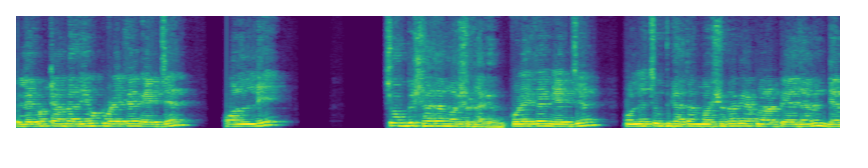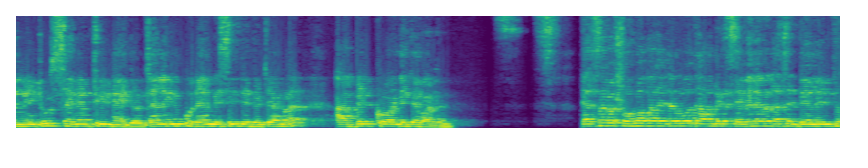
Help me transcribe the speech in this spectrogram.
এই ল্যাপটপটি আমরা দিব পুরো ফাইভ এজেন্ট অনলি চব্বিশ হাজার নয়শো টাকা। পুরো ফাইভ এজেন্ট অনলি চব্বিশ হাজার নয়শো টাকায় আপনারা পেয়ে যাবেন। Dell two seven three nine চাইলে কিন্তু র্যাম এসিডি দুটি আমরা আপডেট করে নিতে পারবেন। এছাড়াও এটার মধ্যে আমাদের কাছে অ্যাভেলেবল আছে ডেল ইন্টু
